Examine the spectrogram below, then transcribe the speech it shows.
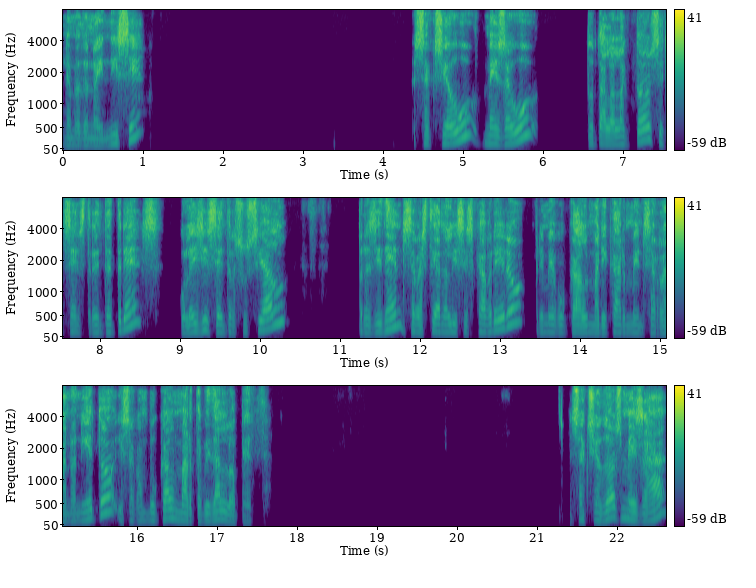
Anem a donar inici. Secció 1, mesa 1, total elector 733, col·legi centre social President, Sebastián Alices Cabrero. Primer vocal, Mari Carmen Serrano Nieto. I segon vocal, Marta Vidal López. Secció 2, més A.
